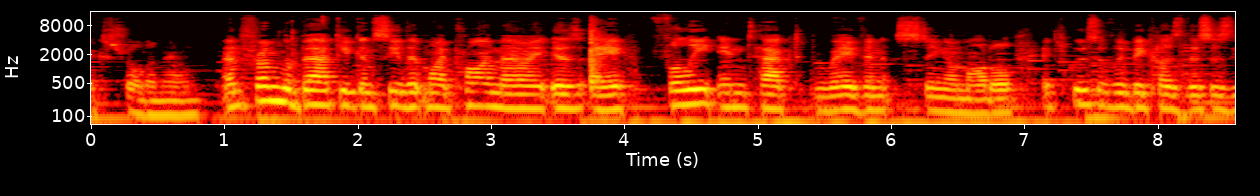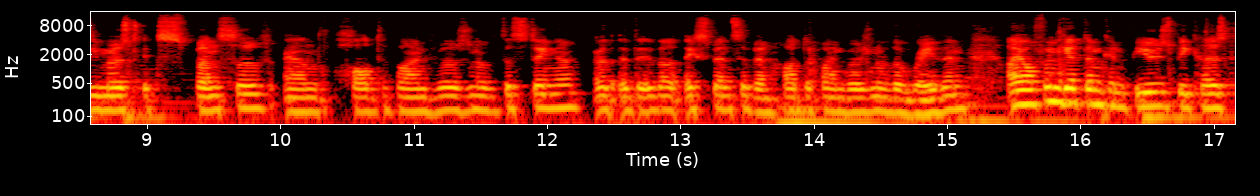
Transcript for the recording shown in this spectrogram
Extraordinary. And from the back you can see that my primary is a fully intact Raven Stinger model, exclusively because this is the most expensive and hard to find version of the Stinger, or the, the, expensive and hard to find version of the Raven. I often get them confused because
